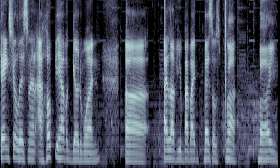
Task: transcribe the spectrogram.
Thanks for listening. I hope you have a good one. Uh, I love you. Bye bye. Besos. Bye.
